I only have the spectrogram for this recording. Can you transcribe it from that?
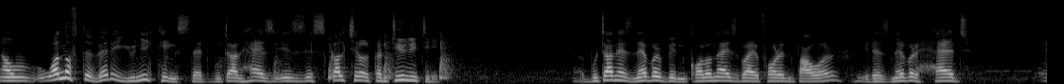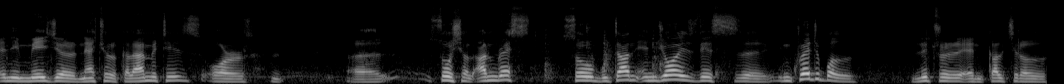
Now, one of the very unique things that Bhutan has is this cultural continuity. Uh, Bhutan has never been colonized by a foreign power. It has never had any major natural calamities or uh, social unrest. So, Bhutan enjoys this uh, incredible literary and cultural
